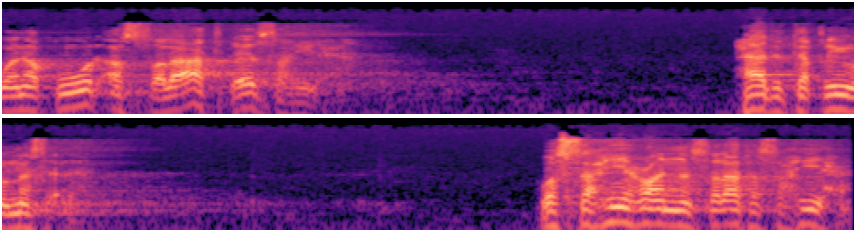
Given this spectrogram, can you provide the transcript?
ونقول الصلاة غير صحيحة. هذا تقرير المسألة. والصحيح أن الصلاة صحيحة.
